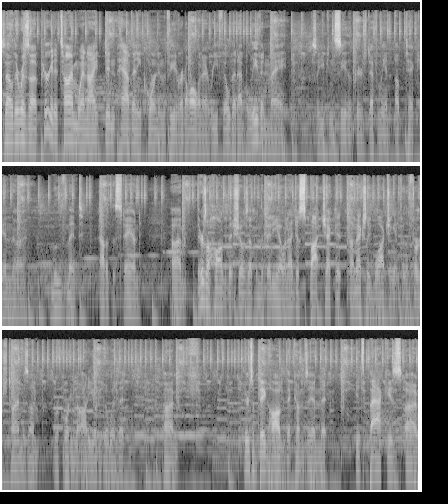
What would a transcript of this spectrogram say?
So there was a period of time when I didn't have any corn in the feeder at all, and I refilled it, I believe, in May. So you can see that there's definitely an uptick in uh, movement out at the stand. Um, there's a hog that shows up in the video, and I just spot checked it. I'm actually watching it for the first time as I'm recording the audio to go with it. Um, there's a big hog that comes in that its back is uh,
